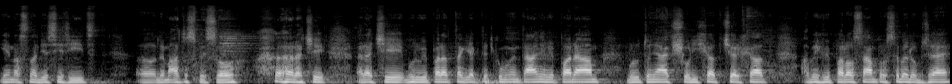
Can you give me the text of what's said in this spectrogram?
je na snadě si říct, nemá to smysl. radši, radši budu vypadat tak, jak teď momentálně vypadám, budu to nějak šolíchat, čerchat, abych vypadal sám pro sebe dobře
